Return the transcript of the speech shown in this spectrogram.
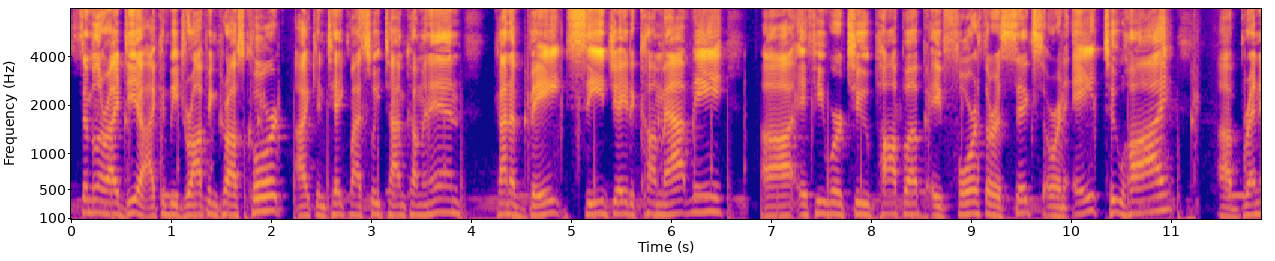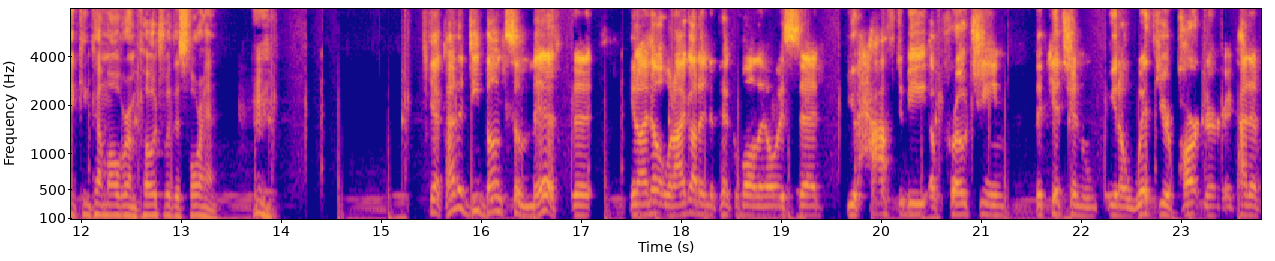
similar idea. I can be dropping cross court. I can take my sweet time coming in, kind of bait CJ to come at me. Uh, if he were to pop up a fourth or a sixth or an eighth too high, uh, Brendon can come over and poach with his forehand. yeah, kind of debunk some myth that, you know, I know when I got into pickleball, they always said you have to be approaching the kitchen, you know, with your partner and kind of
